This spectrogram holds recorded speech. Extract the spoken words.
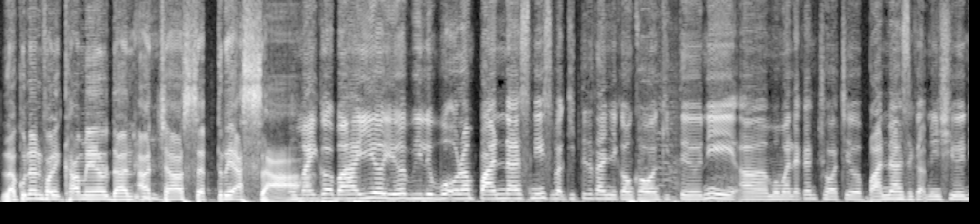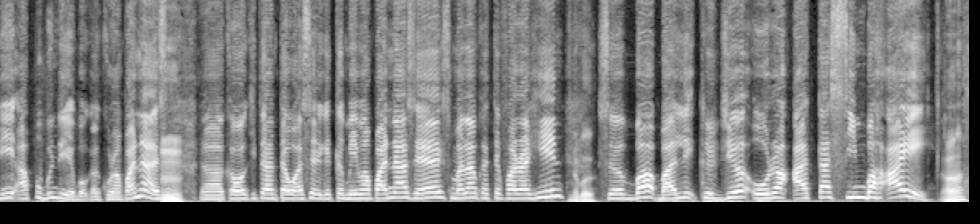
Lakonan Farid Kamel dan Acha Septriasa. Oh my god bahaya ya bila buat orang panas ni sebab kita dah tanya kawan-kawan kita ni uh, memandangkan cuaca panas dekat Malaysia ni apa benda yang buatkan kurang panas. Hmm. Uh, kawan kita hantar WhatsApp dia kata memang panas eh semalam kata Farahin Kenapa? sebab balik kerja orang atas simbah air. Ha?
